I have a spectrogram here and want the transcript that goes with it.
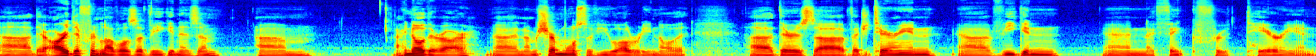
Uh, there are different levels of veganism. Um, I know there are, uh, and I'm sure most of you already know it. Uh, there's uh, vegetarian, uh, vegan, and I think fruitarian.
